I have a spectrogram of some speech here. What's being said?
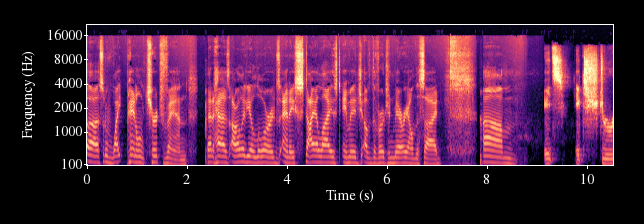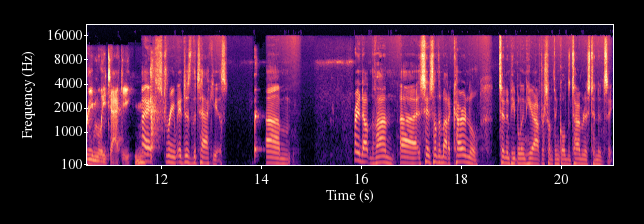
uh, sort of white panel church van that has Our Lady of Lourdes and a stylized image of the Virgin Mary on the side. Um, It's extremely tacky. extreme. It is the tackiest. Um, friend out in the van uh, said something about a colonel sending people in here after something called the terminus tendency.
